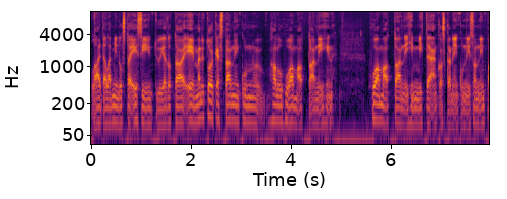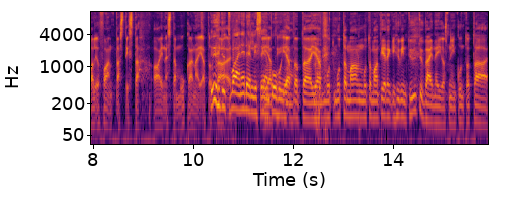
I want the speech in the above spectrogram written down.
laidalla minusta esiintyy. Ja tota, en mä nyt oikeastaan niin kuin halua huomauttaa niihin huomauttaa niihin mitään, koska niin kuin niissä on niin paljon fantastista aineesta mukana. Ja tota, Yhdyt vain edelliseen ja, puhujaan. Ja, tota, ja, mutta, mutta, mä oon, mutta mä oon tietenkin hyvin tyytyväinen, jos niin kuin, tota,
